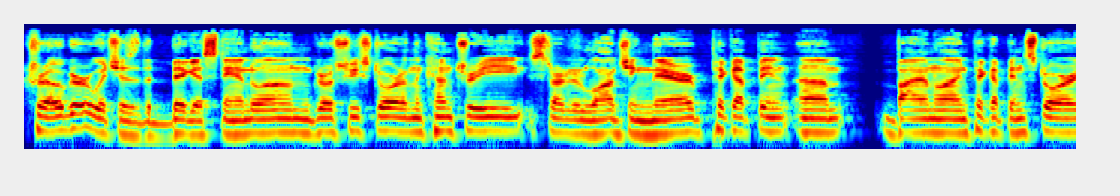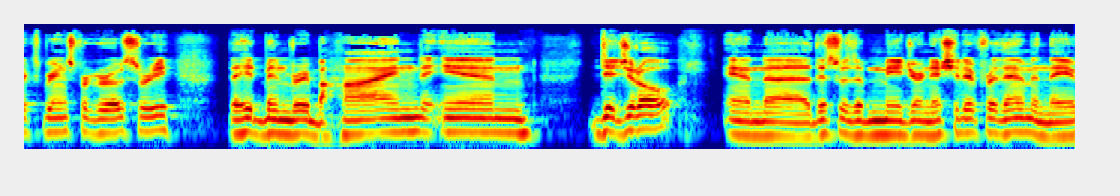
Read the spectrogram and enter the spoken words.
Kroger, which is the biggest standalone grocery store in the country, started launching their pickup in, um, buy online, pickup in store experience for grocery. They had been very behind in digital, and uh, this was a major initiative for them. And they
